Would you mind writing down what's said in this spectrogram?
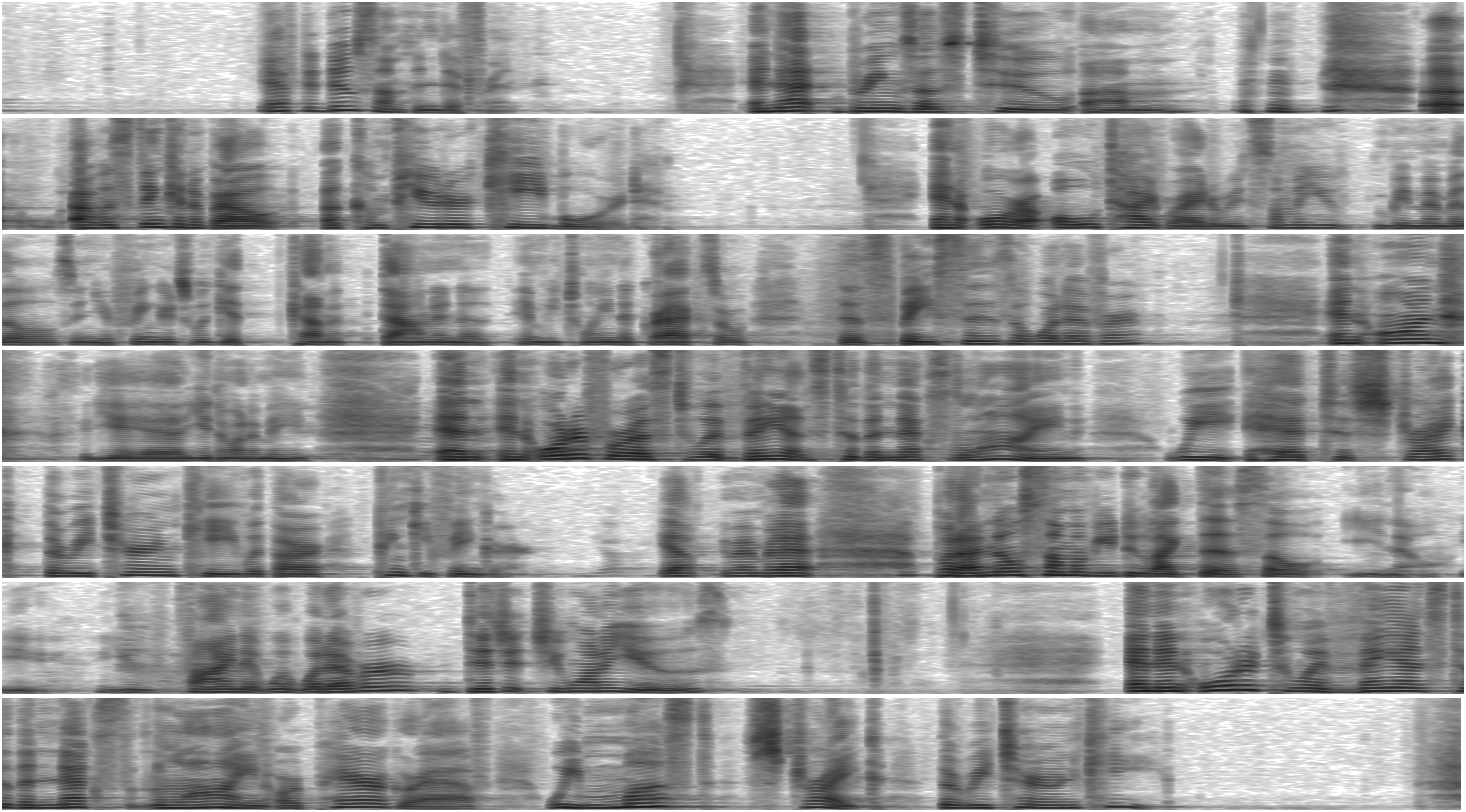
you have to do something different. And that brings us to um, uh, I was thinking about a computer keyboard and or an old typewriter. Some of you remember those, and your fingers would get kind of down in the in between the cracks or the spaces or whatever. And on, yeah, you know what I mean. And in order for us to advance to the next line, we had to strike the return key with our pinky finger. Yep, you remember that? But I know some of you do like this, so you know, you, you find it with whatever digits you want to use. And in order to advance to the next line or paragraph, we must strike the return key.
